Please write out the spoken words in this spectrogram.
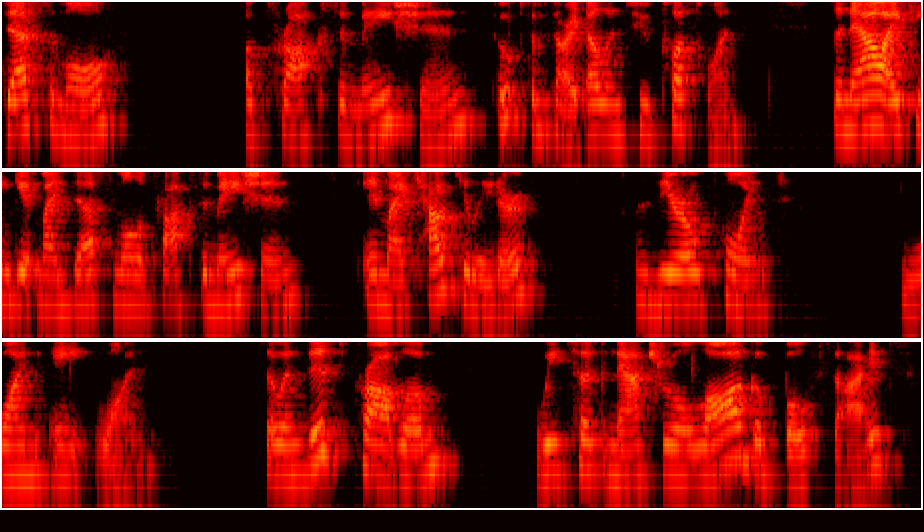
decimal approximation. Oops, I'm sorry, ln 2 plus 1. So now I can get my decimal approximation in my calculator 0.181. So in this problem, we took natural log of both sides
